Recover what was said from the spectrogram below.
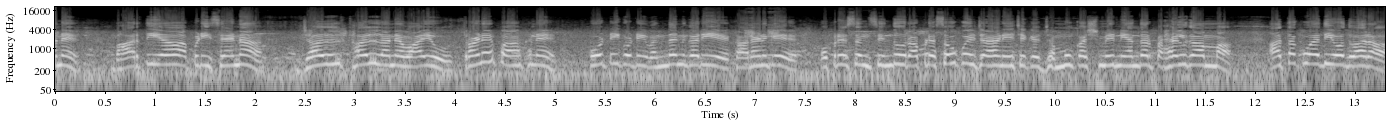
અને ભારતીય આપણી સેના, જલ, થલ અને વાયુ ત્રણેય પાંખને કોટી કોટી વંદન કરીએ, કારણ કે ઓપરેશન સિંદૂર આપણે સૌ કોઈ જાણીએ છીએ કે જમ્મુ કાશ્મીરની અંદર પહેલગામમાં આતંકવાદીઓ દ્વારા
